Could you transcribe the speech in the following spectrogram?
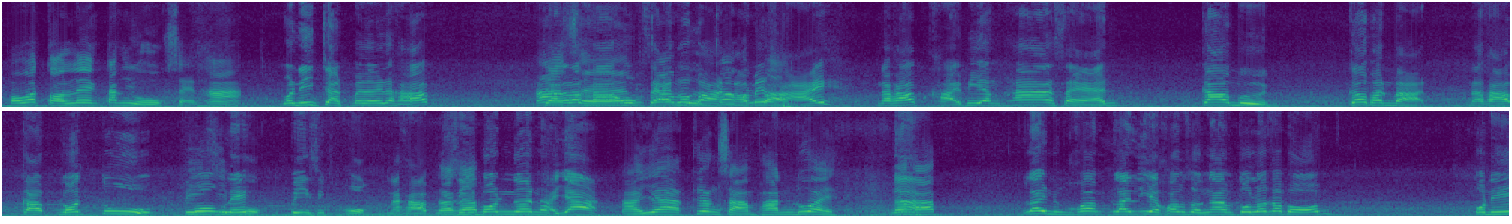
เพราะว่าตอนแรกตั้งอยู่ 6,500,000วันนี้จัดไปเลยนะครับ จากราคา 6 0 0 0 0 0กว่าบาทเราไม่ขายนะครับ ขายเพียง 5 9 9 0 0 0 บาทนะครับ กับรถตู้ปีโป้งเล็ก16ปี 16 นะครับนะครับสีบอลเงินหายาก หายากเครื่อง 3,000 ด้วยนะครับ ไล่ถึงความรายละเอียดความสวยงามของตัวรถครับผม ตัวนี้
